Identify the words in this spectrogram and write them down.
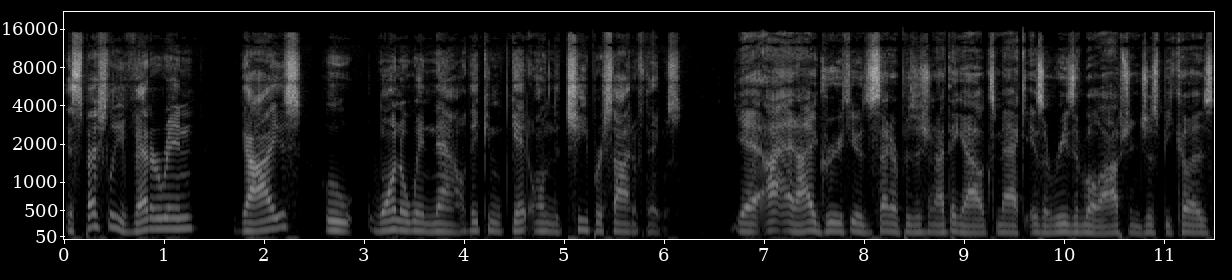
especially veteran guys who want to win now. They can get on the cheaper side of things. Yeah, I, and I agree with you at the center position. I think Alex Mack is a reasonable option just because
